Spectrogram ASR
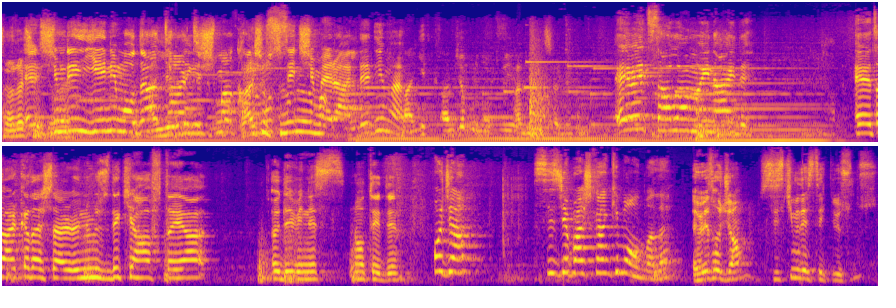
Şunu öyle Evet, şimdi yeni moda tartışma Kardeşim, konumuz sığmıyor seçim herhalde değil mi? git kanca burada otur. Hadi geç hadi. Evet sallanmayın haydi. Evet arkadaşlar önümüzdeki haftaya ödeviniz not edin. Hocam, sizce başkan kim olmalı? Evet hocam siz kimi destekliyorsunuz?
